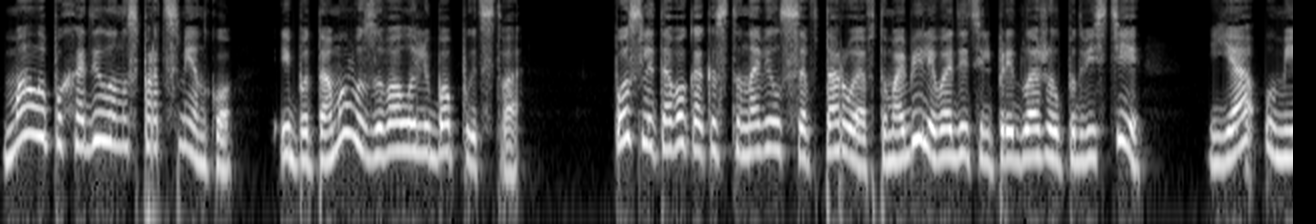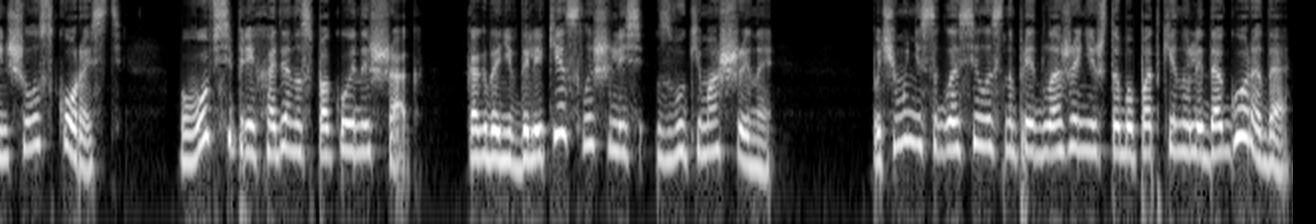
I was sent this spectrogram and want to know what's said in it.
мало походила на спортсменку и потому вызывала любопытство. После того, как остановился второй автомобиль и водитель предложил подвести, я уменьшила скорость, вовсе переходя на спокойный шаг — когда невдалеке слышались звуки машины. Почему не согласилась на предложение, чтобы подкинули до города?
